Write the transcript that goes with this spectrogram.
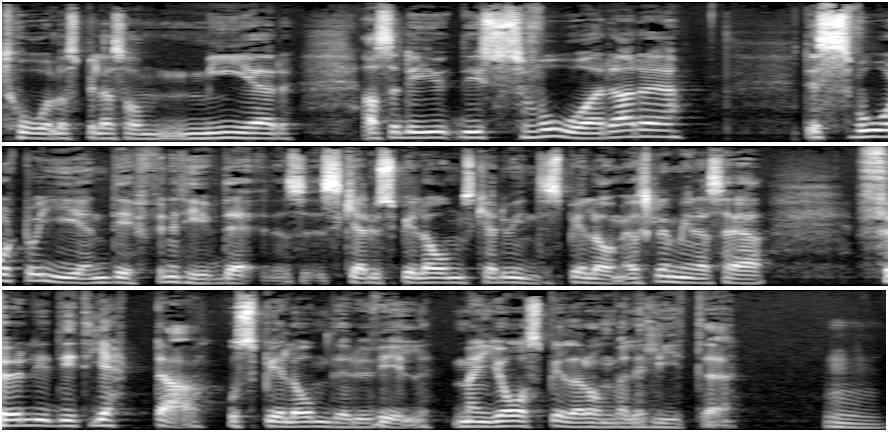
tål att spelas om mer. Alltså det är ju det är svårare det är svårt att ge en definitiv, det- ska du spela om, ska du inte spela om? Jag skulle mer säga, följ ditt hjärta och spela om det du vill. Men jag spelar om väldigt lite. Mm.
